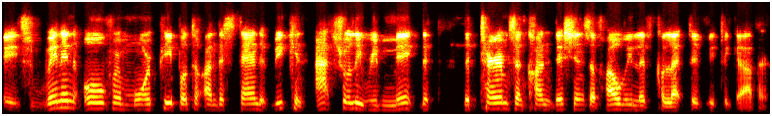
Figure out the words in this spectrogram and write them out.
it's winning over more people to understand that we can actually remake the, the terms and conditions of how we live collectively together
